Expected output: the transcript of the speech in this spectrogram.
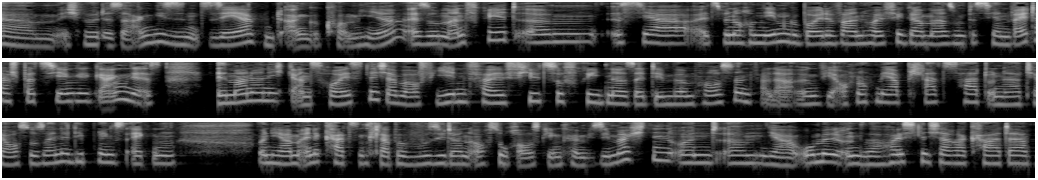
Ähm, ich würde sagen, die sind sehr gut angekommen hier. Also Manfred ähm, ist ja, als wir noch im Nebengebäude waren, häufiger mal so ein bisschen weiter spazieren gegangen. Der ist immer noch nicht ganz häuslich, aber auf jeden Fall viel zufriedener, seitdem wir im Haus sind, weil er irgendwie auch noch mehr Platz hat und er hat ja auch so seine Lieblingsecken. Und die haben eine Katzenklappe, wo sie dann auch so rausgehen können, wie sie möchten. Und ähm, ja, Omel, unser häuslicherer Kater,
